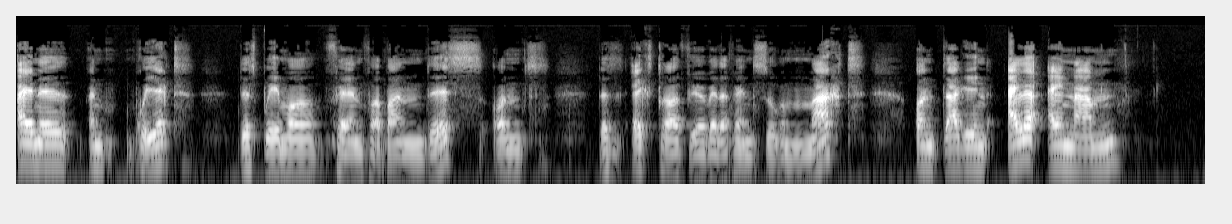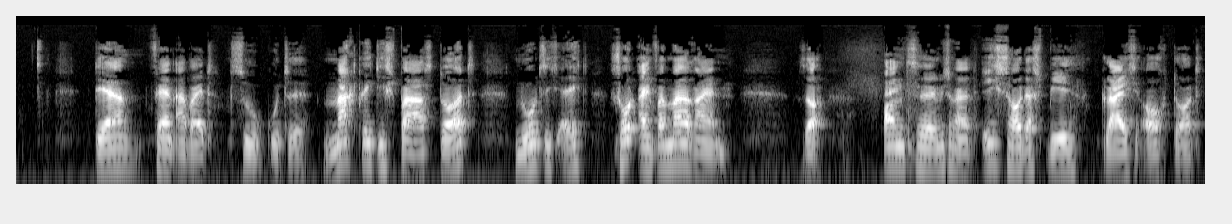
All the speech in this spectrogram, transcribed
eine, ein Projekt des Bremer Fanverbandes und das ist extra für Werder-Fans so gemacht. Und da gehen alle Einnahmen der Fanarbeit zugute. Macht richtig Spaß dort, lohnt sich echt. Schaut einfach mal rein. So, und äh, wie schon gesagt, ich schaue das Spiel gleich auch dort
